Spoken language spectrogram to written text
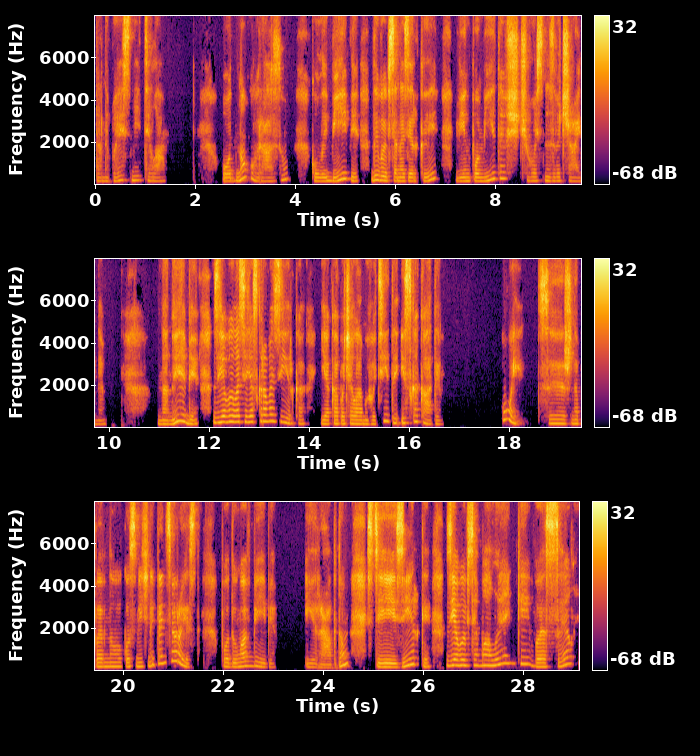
та небесні тіла. Одного разу, коли Бібі дивився на зірки, він помітив щось незвичайне. На небі з'явилася яскрава зірка, яка почала миготіти і скакати. Ой, це ж, напевно, космічний танцюрист, подумав Бібі. І раптом з цієї зірки з'явився маленький веселий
